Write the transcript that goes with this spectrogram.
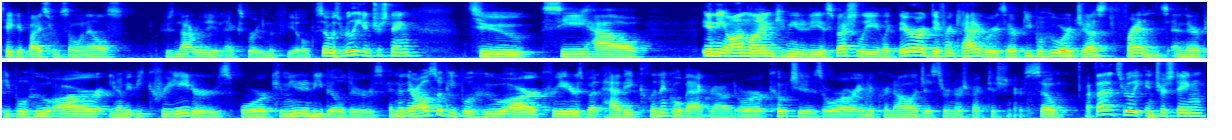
take advice from someone else who's not really an expert in the field. So it was really interesting to see how in the online community especially like there are different categories. There are people who are just friends and there are people who are you know maybe creators or community builders. And then there are also people who are creators but have a clinical background or coaches or are endocrinologists or nurse practitioners. So i thought it's really interesting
